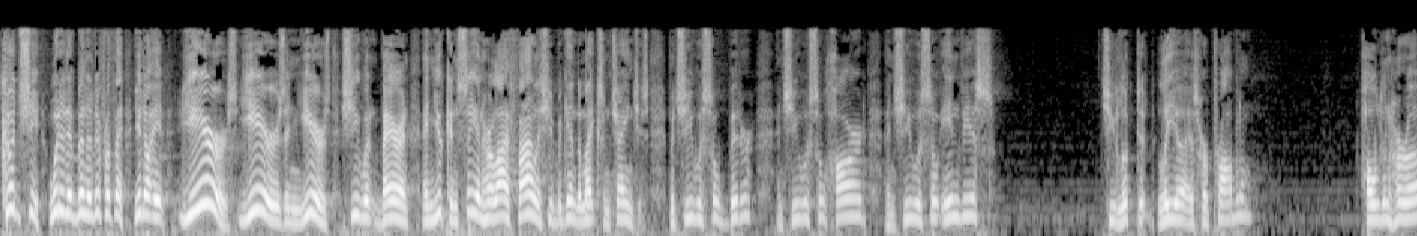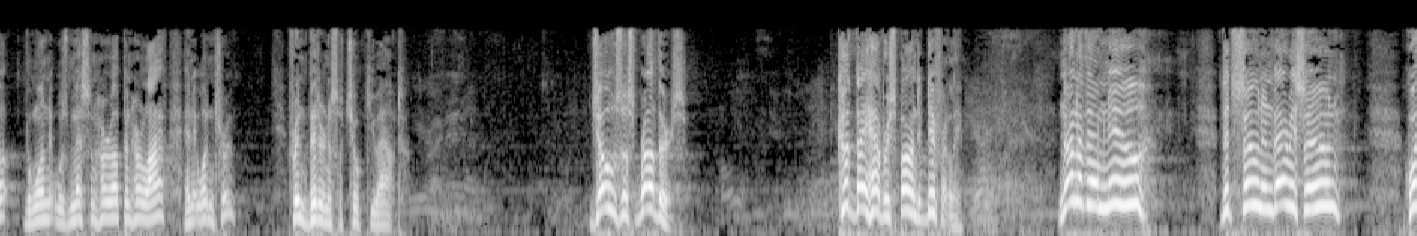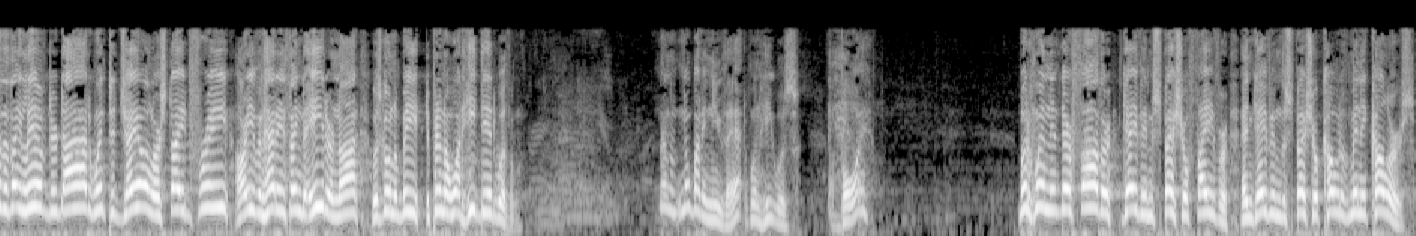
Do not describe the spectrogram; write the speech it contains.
Could she? Would it have been a different thing? You know, it years, years and years she went barren, and you can see in her life finally she began to make some changes. But she was so bitter, and she was so hard, and she was so envious. She looked at Leah as her problem, holding her up, the one that was messing her up in her life, and it wasn't true. Friend, bitterness will choke you out. Joseph's brothers could they have responded differently? None of them knew that soon and very soon, whether they lived or died, went to jail or stayed free, or even had anything to eat or not, was going to be depending on what he did with them. Nobody knew that when he was a boy. But when their father gave him special favor and gave him the special coat of many colors,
